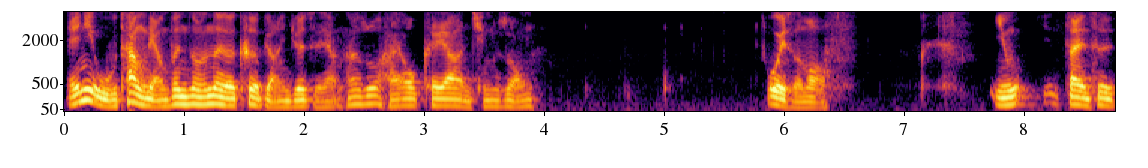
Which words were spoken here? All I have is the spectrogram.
诶，你五趟两分钟那个课表你觉得怎样？”他说：“还 OK 啊，很轻松。”为什么？因为再次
